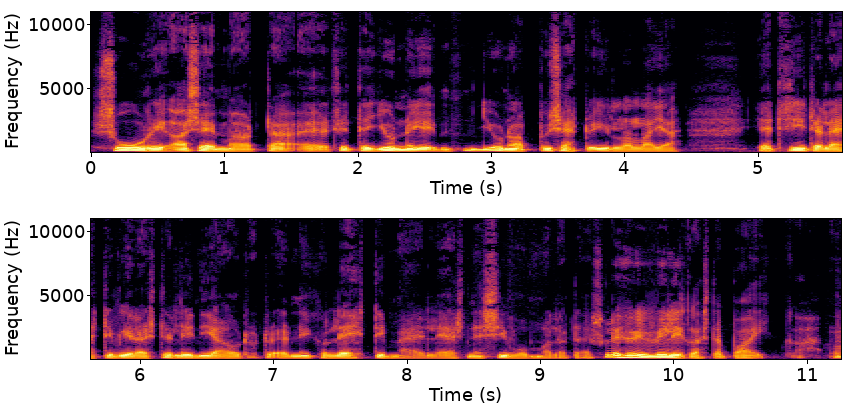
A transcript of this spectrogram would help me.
suuri asema, että sitten juni, juna pysähtyi illalla ja, ja siitä lähti vielä sitten linja-autot niin kuin Lehtimäelle ja sinne sivummalle. Se oli hyvin vilkasta paikkaa. Mm.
